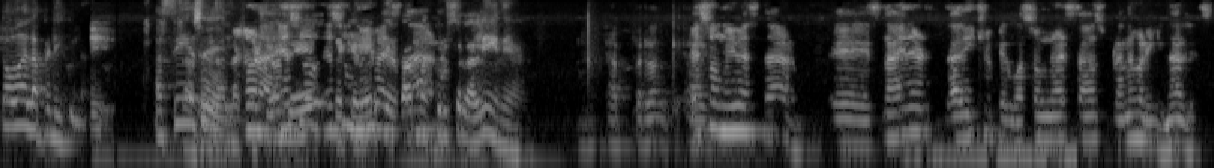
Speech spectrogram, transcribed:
toda la película. Así es. Ahora, eso, eso no iba a estar. Cruce la línea. Ah, perdón, eso no iba a estar. Eh, Snyder ha dicho que el Guasón no estaba en sus planes originales.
